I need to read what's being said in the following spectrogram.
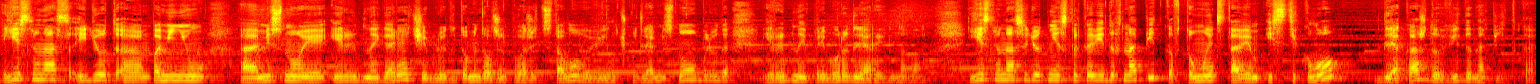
Если у нас идет э, по меню э, мясное и рыбное горячее блюдо, то мы должны положить столовую вилочку для мясного блюда и рыбные приборы для рыбного. Если у нас идет несколько видов напитков, то мы ставим и стекло, для каждого вида напитка.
